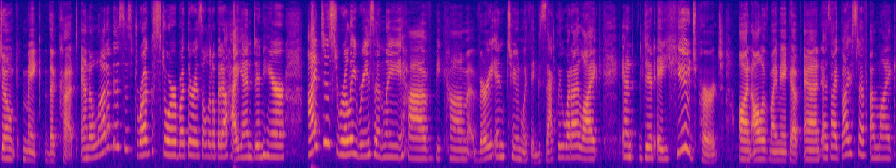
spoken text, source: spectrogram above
don't make the cut. And a lot of this is drugstore but there is a little bit of high end in here. I just really recently have become very in tune with exactly what i like and did a huge purge on all of my makeup. And as I buy stuff I'm like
